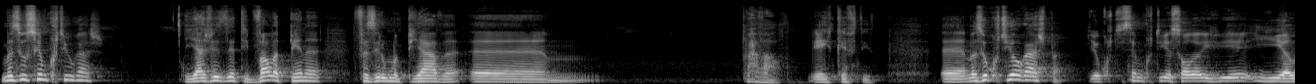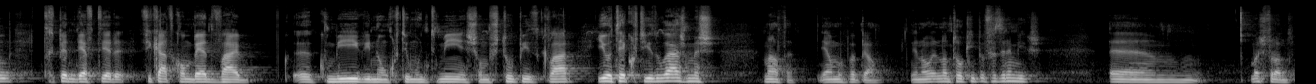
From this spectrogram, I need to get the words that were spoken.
Mas eu sempre curti o gajo. E às vezes é tipo, vale a pena fazer uma piada. Uh... Pá, vale. É isso que é fedido. Uh, mas eu curtia o gajo, pá. Eu curti, sempre curtia só Olivier e ele de repente deve ter ficado com bad vibe uh, comigo e não curtiu muito de mim, achou-me estúpido, claro. E eu até curti do gajo, mas malta, é o meu papel. Eu não estou aqui para fazer amigos. mas pronto.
